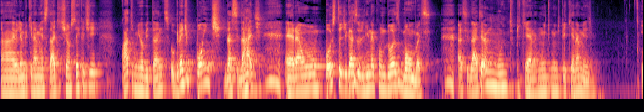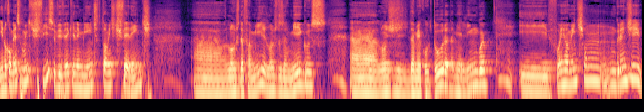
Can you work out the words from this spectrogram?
Uh, eu lembro que na minha cidade tinham cerca de 4 mil habitantes. O grande point da cidade era um posto de gasolina com duas bombas. A cidade era muito pequena, muito, muito pequena mesmo. E no começo foi muito difícil viver aquele ambiente totalmente diferente ah, longe da família, longe dos amigos, ah, longe da minha cultura, da minha língua. E foi realmente um, um grande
